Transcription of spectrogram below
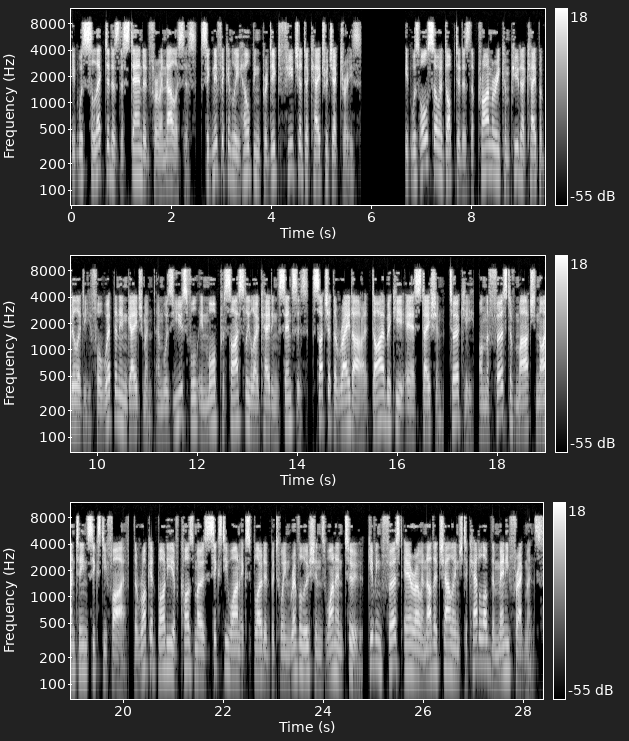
It was selected as the standard for analysis, significantly helping predict future decay trajectories. It was also adopted as the primary computer capability for weapon engagement and was useful in more precisely locating sensors, such at the radar at Diyarbakir Air Station, Turkey. On 1 March 1965, the rocket body of Cosmos 61 exploded between revolutions 1 and 2, giving First Aero another challenge to catalogue the many fragments.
